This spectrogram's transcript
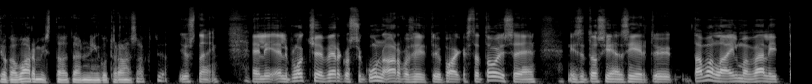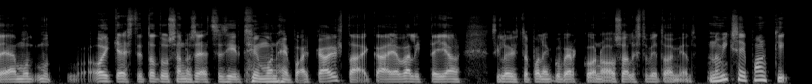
joka varmistaa tämän niin kuin transaktion. Just näin. Eli, eli blockchain-verkossa, kun arvo siirtyy paikasta toiseen, niin se tosiaan siirtyy tavallaan ilman välittäjää, mutta, mutta oikeasti totuus on se, että se siirtyy moneen paikkaan yhtä aikaa ja välittäjiä on silloin yhtä paljon kuin verkkoon on osallistuvia toimijoita. No miksei pankki,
